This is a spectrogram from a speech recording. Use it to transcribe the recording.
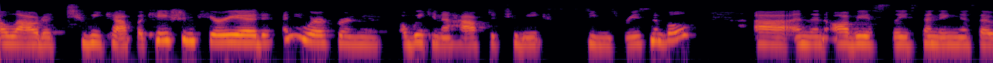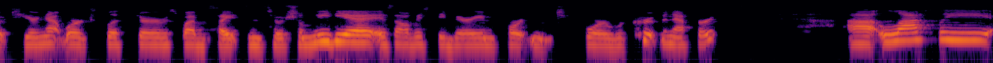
allowed a two-week application period. Anywhere from a week and a half to two weeks seems reasonable. Uh, and then obviously sending this out to your networks, listservs, websites, and social media is obviously very important for recruitment efforts. Uh, lastly,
